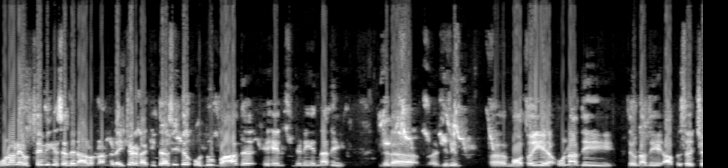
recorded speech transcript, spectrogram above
ਉਹਨਾਂ ਨੇ ਉੱਥੇ ਵੀ ਕਿਸੇ ਦੇ ਨਾਲ ਉਹਨਾਂ ਨਾਲ ਲੜਾਈ ਝਗੜਾ ਕੀਤਾ ਸੀ ਤੇ ਉਦੋਂ ਬਾਅਦ ਇਹ ਜਿਹੜੀ ਇਹਨਾਂ ਦੀ ਜਿਹੜਾ ਅਹ, ਜਿਹਦੀ ਮੌਤ ਹੋਈ ਹੈ ਉਹਨਾਂ ਦੀ ਤੇ ਉਹਨਾਂ ਦੀ ਆਪਸ ਵਿੱਚ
